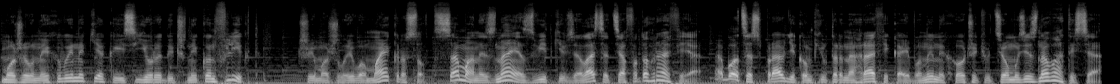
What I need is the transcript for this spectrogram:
Може, у них виник якийсь юридичний конфлікт? Чи можливо Microsoft сама не знає, звідки взялася ця фотографія? Або це справді комп'ютерна графіка, і вони не хочуть у цьому зізнаватися?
